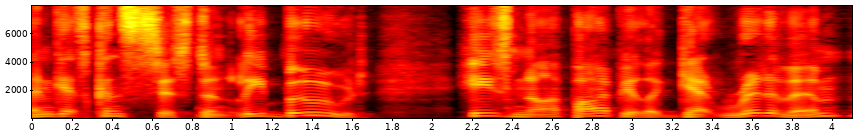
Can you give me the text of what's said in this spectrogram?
and gets consistently booed. He's not popular. Get rid of him.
